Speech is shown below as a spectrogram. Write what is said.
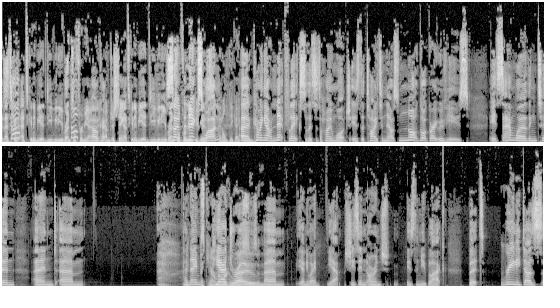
That's gonna, that's going to be a DVD rental for me. I think. Okay. I'm just saying that's going to be a DVD rental so for me next because one, I don't think I uh, can. coming out on Netflix. So this is a home watch. Is the Titan? Now it's not got great reviews. It's Sam Worthington and um, her name's I can't remember who else Piedro. is in that. Um, anyway, yeah, she's in Orange is the New Black, but really does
